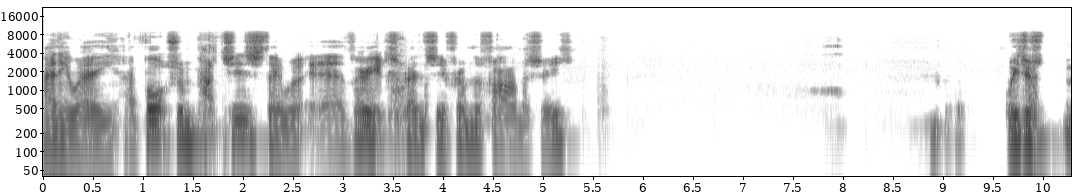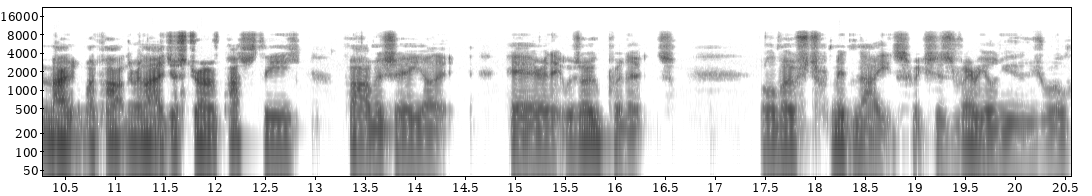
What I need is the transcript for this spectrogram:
Anyway, I bought some patches. They were uh, very expensive from the pharmacy. We just, my, my partner and I just drove past the pharmacy uh, here, and it was open at almost midnight, which is very unusual.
